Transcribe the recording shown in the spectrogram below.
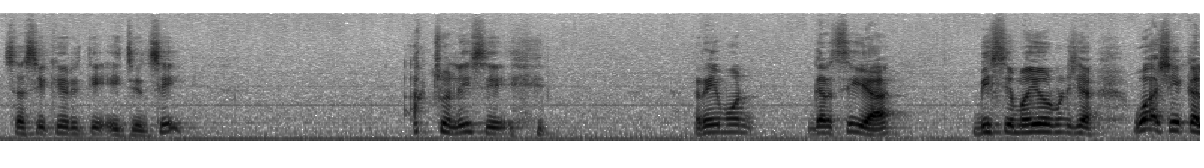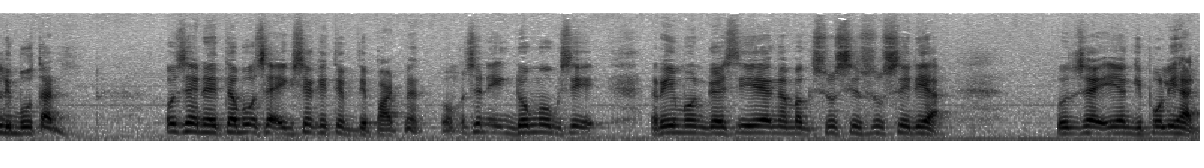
sa security agency. Actually si Raymond Garcia, vice mayor man siya, wa siya kalibutan unsa na tabo sa executive department. Wa man igdungog si Raymond Garcia nga magsusi-susi diha unsa iyang gipulihan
